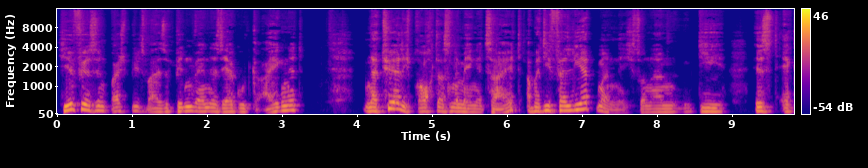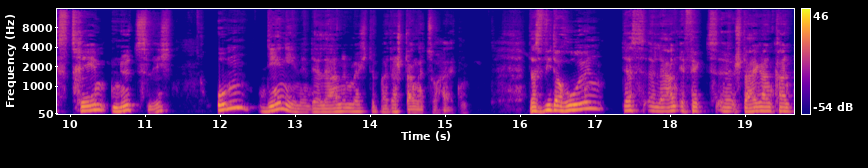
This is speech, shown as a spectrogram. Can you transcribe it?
Hierfür sind beispielsweise Pinnwände sehr gut geeignet. Natürlich braucht das eine Menge Zeit, aber die verliert man nicht, sondern die ist extrem nützlich, um denjenigen, der lernen möchte, bei der Stange zu halten. Das Wiederholen des Lerneffekts äh, steigern kann.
